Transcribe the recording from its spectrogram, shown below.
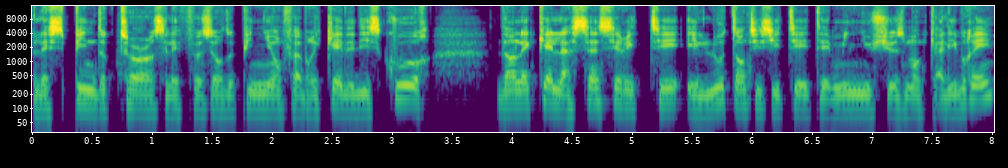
les spin doctors, les faiseurs d'opinion fabriquaient des discours dans lesquels la sincérité et l'authenticité étaient minutieusement calibrées,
